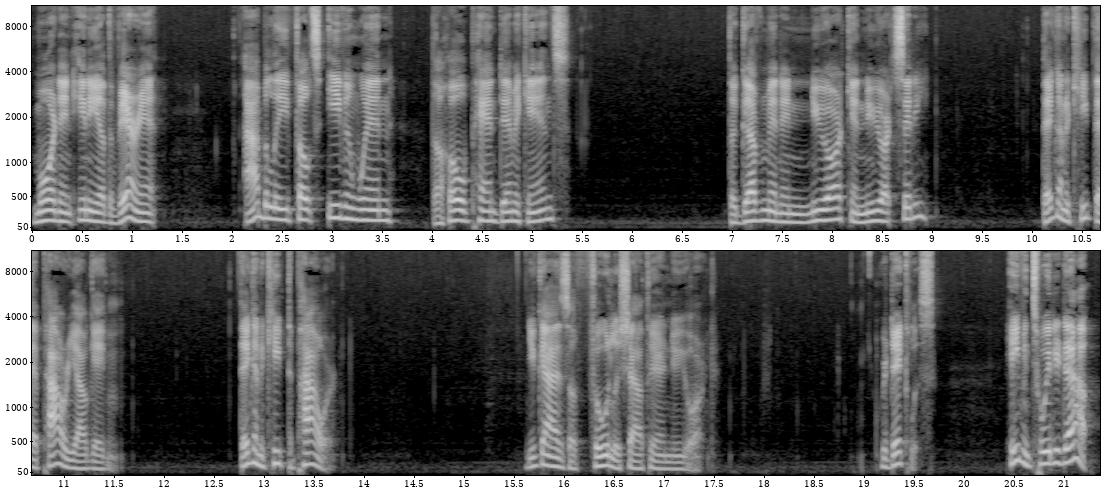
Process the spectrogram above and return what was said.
more than any other variant. I believe, folks, even when the whole pandemic ends, the government in New York and New York City, they're going to keep that power y'all gave them. They're going to keep the power. You guys are foolish out there in New York. Ridiculous. He even tweeted out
